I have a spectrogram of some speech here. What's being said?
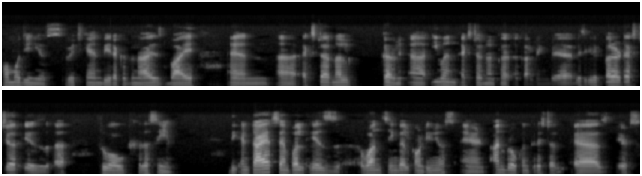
homogeneous which can be recognized by an uh, external curl uh, even external curling. Basically color texture is uh, throughout the same. The entire sample is one single continuous and unbroken crystal as its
